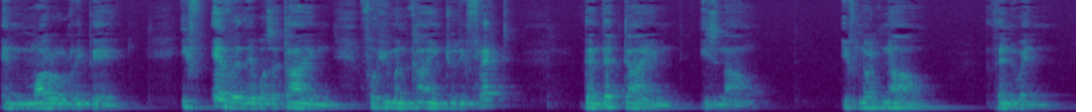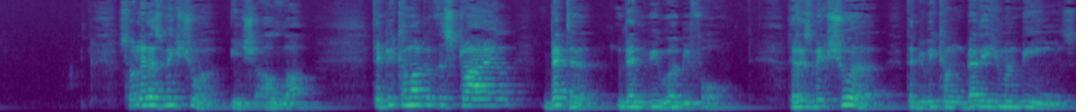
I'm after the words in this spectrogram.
and moral repair. If ever there was a time for humankind to reflect, then that time is now. If not now, then when? So let us make sure, inshallah, that we come out of this trial better than we were before. Let us make sure that we become better human beings,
